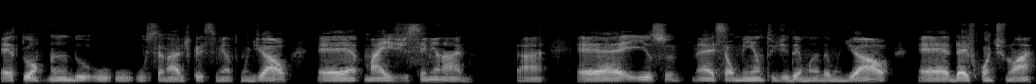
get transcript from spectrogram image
é, tornando o, o, o, cenário de crescimento mundial é, mais disseminado. Tá? É, isso, né, esse aumento de demanda mundial é, deve continuar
